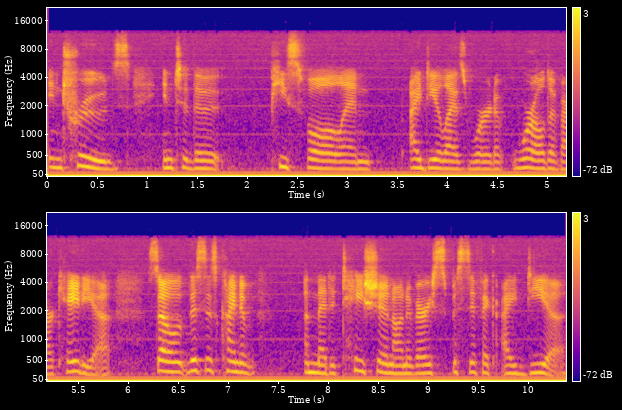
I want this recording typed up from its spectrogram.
intrudes into the peaceful and idealized of, world of Arcadia. So this is kind of a meditation on a very specific idea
